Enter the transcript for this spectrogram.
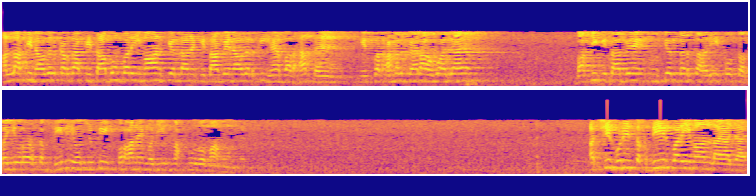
اللہ کی نازل کردہ کتابوں پر ایمان کہ اللہ نے کتابیں نازل کی ہیں، برحق ہیں، ان پر عمل پیرا ہوا جائے۔ باقی کتابیں ان کے اندر تحریف و تغیر اور تبدیلی ہو چکی، قرآن مجید محفوظ و معمول ہے۔ اچھی بری تقدیر پر ایمان لایا جائے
